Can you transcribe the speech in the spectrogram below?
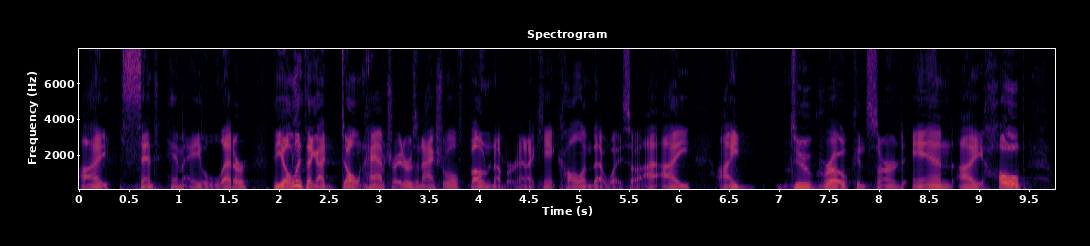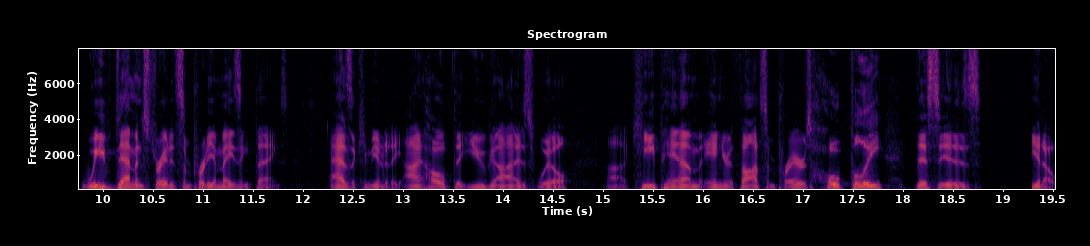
I sent him a letter. The only thing I don't have, Trader, is an actual phone number, and I can't call him that way. So I, I, I do grow concerned, and I hope we've demonstrated some pretty amazing things as a community. I hope that you guys will uh, keep him in your thoughts and prayers. Hopefully, this is, you know,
